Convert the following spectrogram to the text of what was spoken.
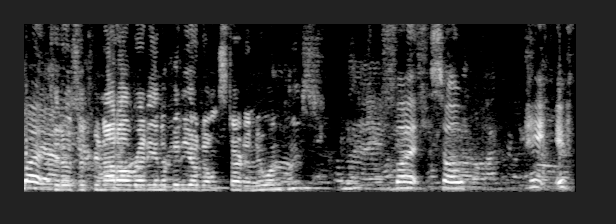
but Kiddos, if you're not already in a video, don't start a new one, please. but so, hey, if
